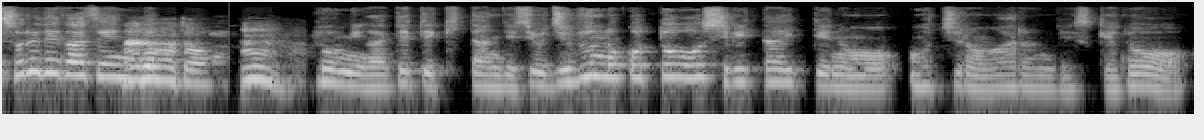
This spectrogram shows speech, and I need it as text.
それでがぜん興味が出てきたんですよ。自分のことを知りたいっていうのももちろんあるんですけど、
